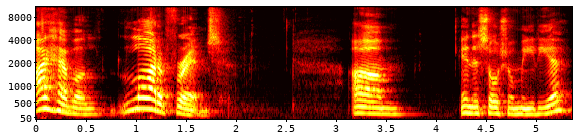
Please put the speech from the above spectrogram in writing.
I have a lot of friends um, in the social media,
